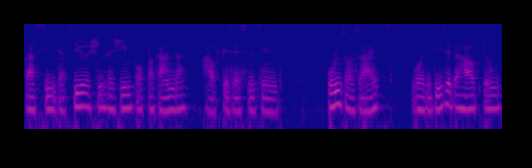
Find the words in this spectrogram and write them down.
dass sie der syrischen Regimepropaganda aufgesessen sind. Unsererseits wurde diese Behauptung,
